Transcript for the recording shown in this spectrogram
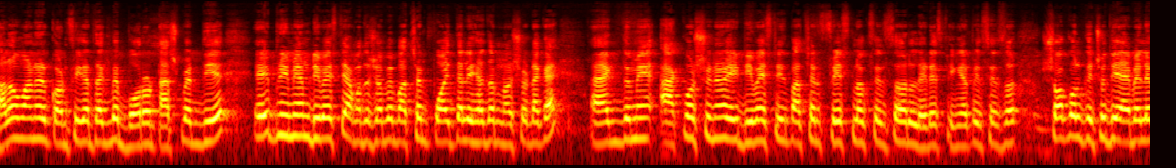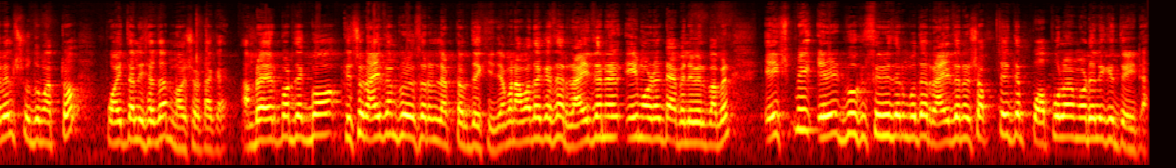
ভালো মানের কনফিগার থাকবে, বড় টাচপ্যাড দিয়ে। এই প্রিমিয়াম ডিভাইসটি আমাদের শপে পাচ্ছেন পঁয়তাল্লিশ হাজার নশো টাকায়। একদমই আকর্ষণীয় এই ডিভাইসটি পাচ্ছেন face lock sensor latest fingerprint sensor সকল কিছু দিয়ে অ্যাভেলেবেল শুধুমাত্র পঁয়তাল্লিশ হাজার নয়শো টাকায়। আমরা এরপর দেখব কিছু রাইজেন প্রসেসরের ল্যাপটপ দেখি। যেমন আমাদের কাছে রাইজেনের এই মডেলটা অ্যাভেলেবেল পাবেন। এইচপি এলিট বুক সিরিজের মধ্যে রাইজেনের সবচেয়ে পপুলার মডেলই কিন্তু এইটা।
